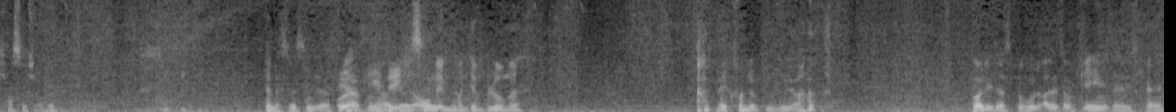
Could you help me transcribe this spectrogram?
Ich hasse euch alle. Ja, das wissen wir. Hassen die halt dich echt auch. Weg ne? von der Blume. Weg von der Blume, ja. Polly, das beruht alles auf Gegenseitigkeit.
